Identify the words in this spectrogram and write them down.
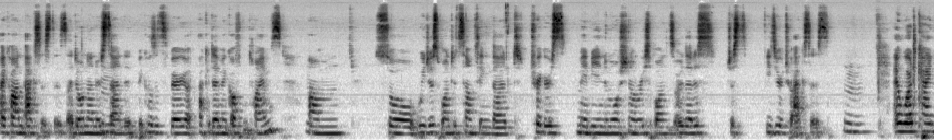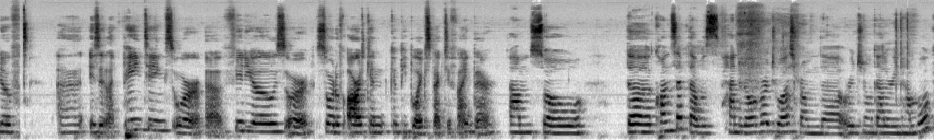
i can't access this i don't understand mm-hmm. it because it's very academic oftentimes um, so we just wanted something that triggers maybe an emotional response or that is just easier to access mm. and what kind of uh, is it like paintings or uh, videos or sort of art can can people expect to find there? Um, so the concept that was handed over to us from the original gallery in Hamburg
